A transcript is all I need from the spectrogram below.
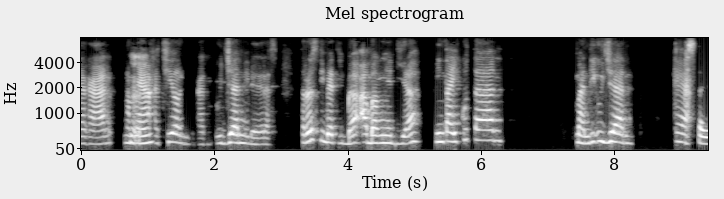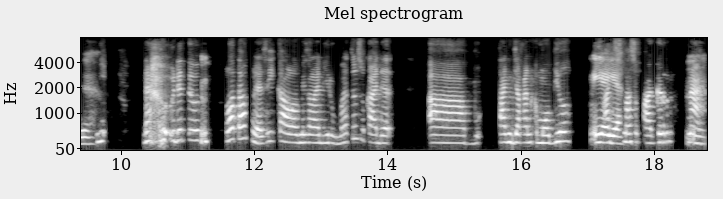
ya kan namanya kecil gitu kan hujan di daerah terus tiba-tiba abangnya dia minta ikutan mandi hujan kayak astaga Nah, udah tuh. Lo tau gak sih kalau misalnya di rumah tuh suka ada uh, tanjakan ke mobil, iya iya harus masuk pagar. Nah,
